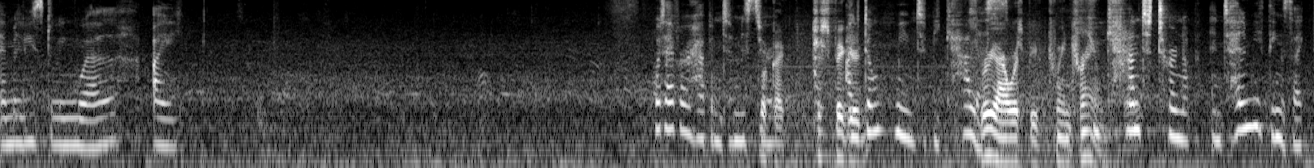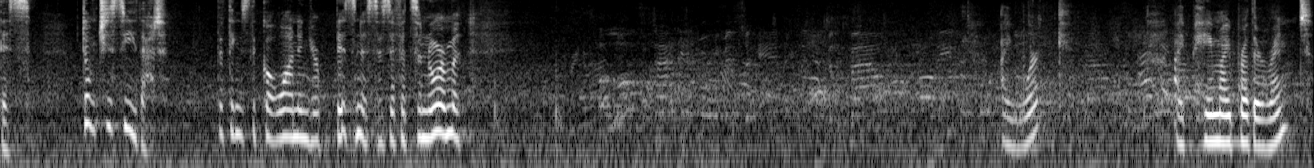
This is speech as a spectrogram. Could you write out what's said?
Emily's doing well. I. Whatever happened to Mr. Look, I just figured... I don't mean to be callous. three hours between trains. You can't turn up and tell me things like this. Don't you see that? The things that go on in your business as if it's a normal. I work. I pay my brother rent.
